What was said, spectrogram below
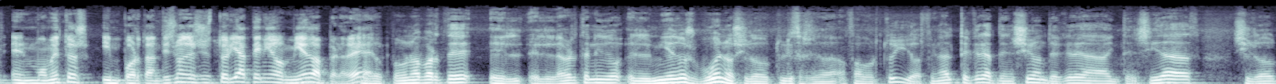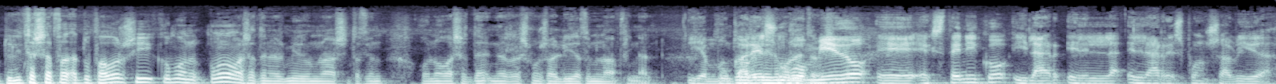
en- en momentos importantísimos de su historia ha tenido miedo a perder. Pero por una parte, el, el haber tenido el miedo es bueno si lo utilizas a favor tuyo. Al final te crea tensión, te crea intensidad. Si lo utilizas a, tu favor, sí, ¿cómo, no- ¿cómo no vas a tener miedo en una situación o no vas a tener responsabilidad en una final? Y en Bucarest hubo detrás. miedo eh, escénico y la, el- la responsabilidad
